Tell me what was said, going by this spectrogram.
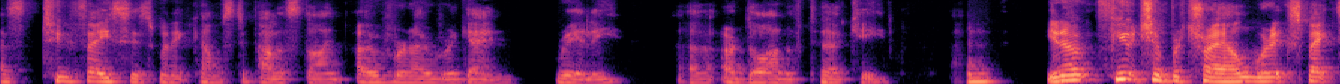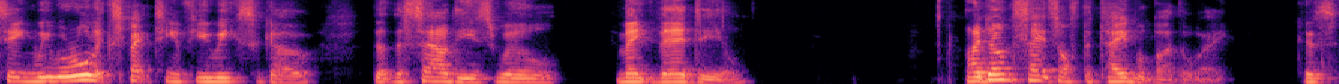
has two faces when it comes to Palestine over and over again, really. Uh, Erdogan of Turkey. And, you know, future betrayal, we're expecting, we were all expecting a few weeks ago that the Saudis will make their deal. I don't say it's off the table, by the way, because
